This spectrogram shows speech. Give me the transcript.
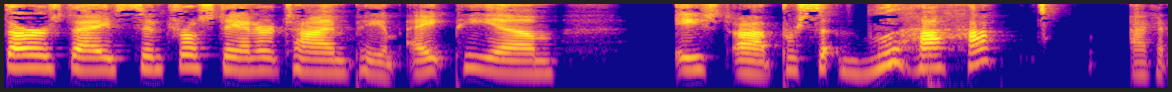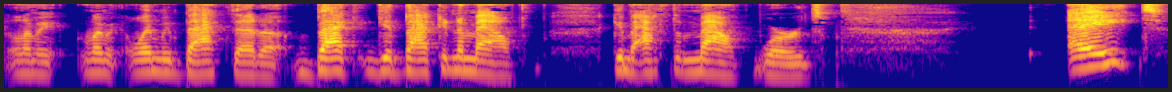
Thursday, Central Standard Time, PM, 8 p.m. East, uh, percent, I can let me let me let me back that up. Back get back in the mouth. Get back the mouth words. 8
